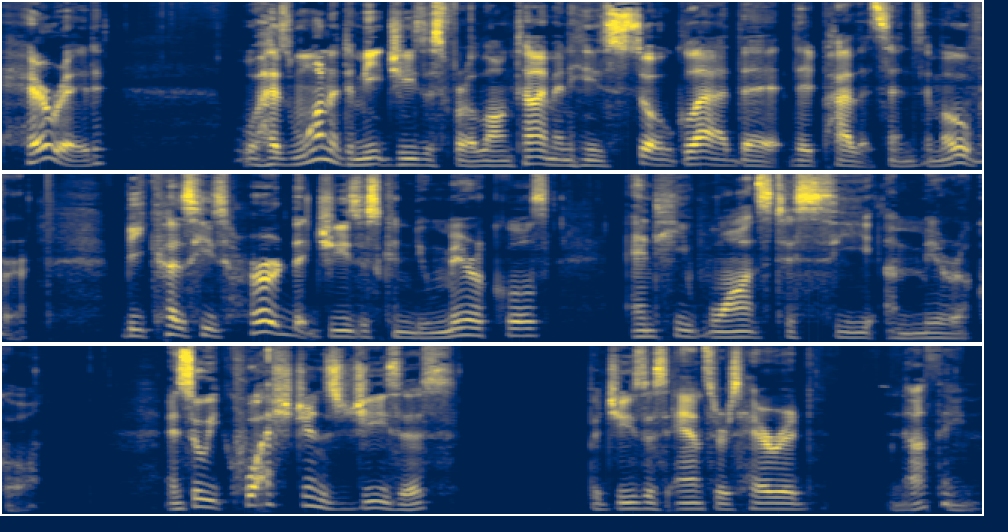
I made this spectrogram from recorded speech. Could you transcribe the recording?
Herod has wanted to meet Jesus for a long time, and he's so glad that, that Pilate sends him over because he's heard that Jesus can do miracles and he wants to see a miracle. And so he questions Jesus, but Jesus answers Herod nothing.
